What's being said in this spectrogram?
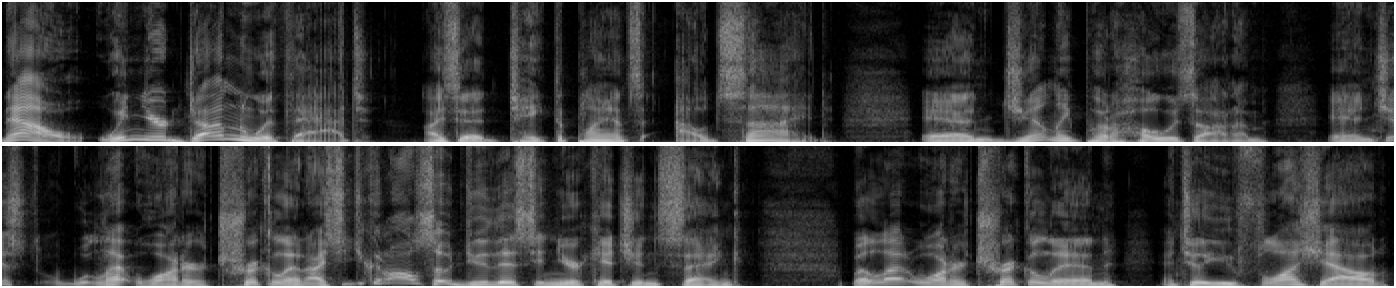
Now, when you're done with that, I said take the plants outside and gently put a hose on them and just let water trickle in. I said you can also do this in your kitchen sink but let water trickle in until you flush out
